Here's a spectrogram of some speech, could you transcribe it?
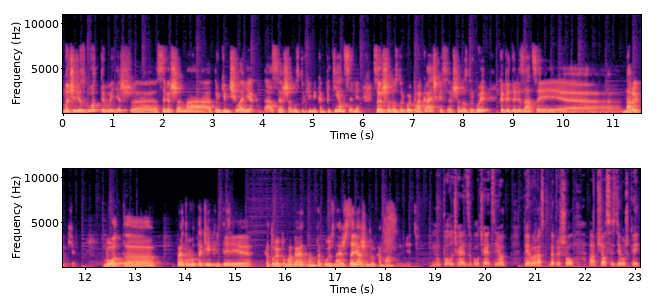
Но через год ты выйдешь э, совершенно другим человеком, да, совершенно с другими компетенциями, совершенно с другой прокачкой, совершенно с другой капитализацией э, на рынке. Вот. Поэтому вот такие критерии, которые помогают нам такую, знаешь, заряженную команду иметь. Ну, получается, получается. Я вот первый раз, когда пришел, общался с девушкой,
